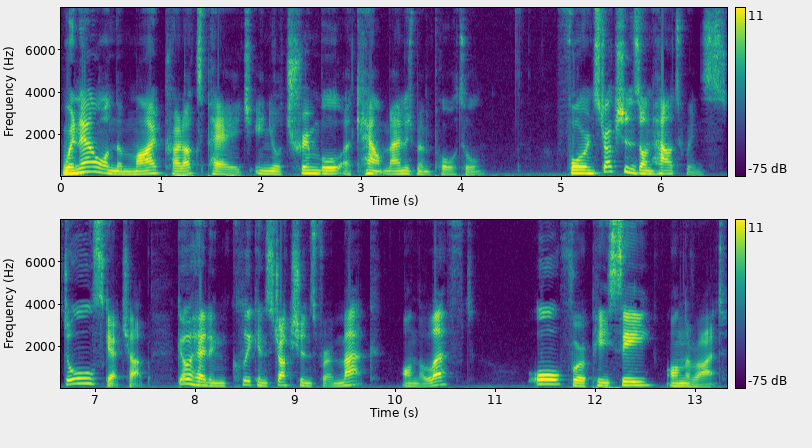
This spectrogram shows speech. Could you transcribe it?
We're now on the My Products page in your Trimble account management portal. For instructions on how to install SketchUp, go ahead and click instructions for a Mac on the left or for a PC on the right.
